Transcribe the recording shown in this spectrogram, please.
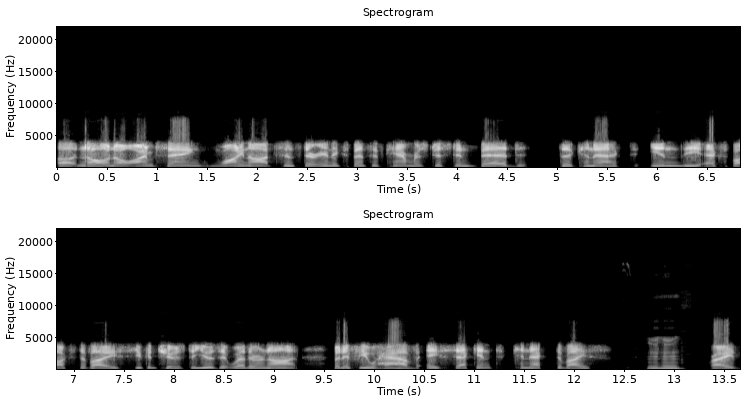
Uh, no, no. I'm saying why not, since they're inexpensive cameras, just embed the Kinect in the Xbox device. You can choose to use it whether or not. But if you have a second Kinect device, Mm-hmm. right,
